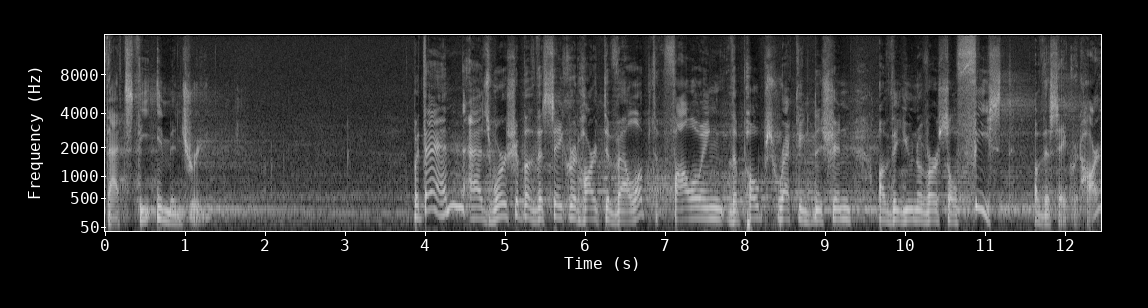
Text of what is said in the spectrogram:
That's the imagery. But then, as worship of the Sacred Heart developed following the Pope's recognition of the universal feast of the Sacred Heart,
